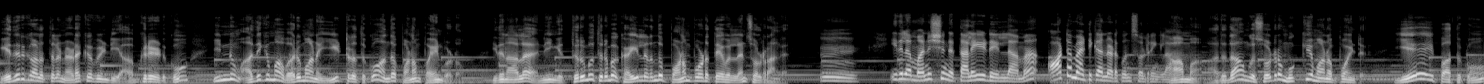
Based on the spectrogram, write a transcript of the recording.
எதிர்காலத்துல நடக்க வேண்டிய அப்கிரேடுக்கும் இன்னும் அதிகமா வருமானம் ஈட்டுறதுக்கும் அந்த பணம் பயன்படும். இதனால நீங்க திரும்ப திரும்ப கையில இருந்து பணம் போட தேவையில்லைன்னு சொல்றாங்க. இதுல மனுஷங்க தலையீடு இல்லாம ஆட்டோமேட்டிக்கா நடக்கும்னு சொல்றீங்களா? ஆமா. அதுதான் அவங்க சொல்ற முக்கியமான பாயிண்ட் ஏஐ பாத்துக்கும்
